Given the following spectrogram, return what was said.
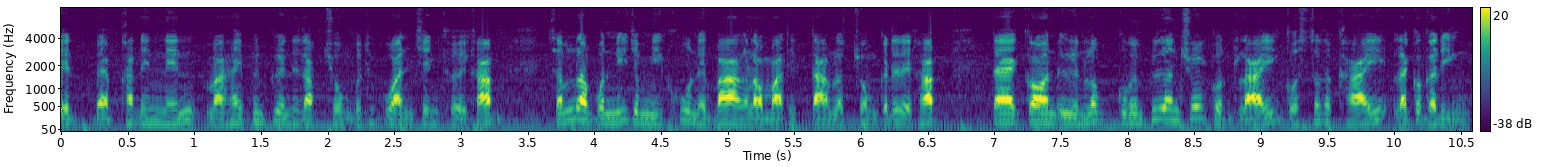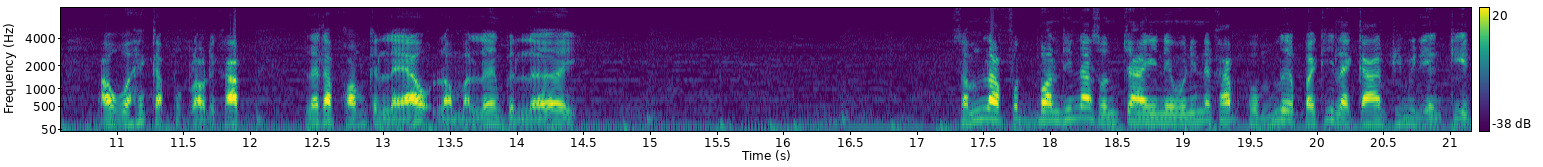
ด็ดๆ แบบคัดเน้นๆมาให้เพื่อนๆ ได้รับชมกันทุกวันเช่นเคยครับสำหรับวันนี้จะมีคู่ไหนบ้างเรามาติดตามรับชมกันได้เลยครับ แต่ก่อนอื่นรบกวนเพื่อนๆช่วยกดไลค์กด subscribe และกดกระดิ่ง เอาไว้ให้กับพวกเราด้วยครับ และถ้าพร้อมกันแล้วเรามาเริ่มกันเลย สำหรับฟุตบอลที่น่าสนใจในวันนี้นะครับ ผมเลือกไปที่รายการพรีเมียร์ลีกอังกฤษ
